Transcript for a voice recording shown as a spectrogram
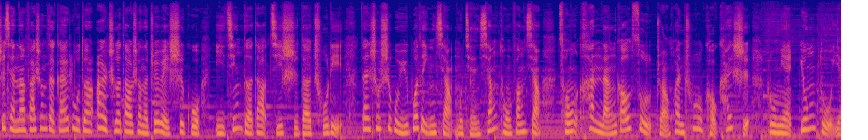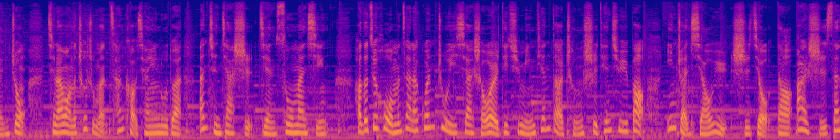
之前呢，发生在该路段二车道上的追尾事故已经得到及时的处理，但受事故余波的影响，目前相同方向从汉南高速转换出入口开始，路面拥堵严重，请来往的车主们参考相应路段，安全驾驶，减速慢行。好的，最后我们再来关注一下首尔地区明天的城市天气预报，阴转小雨，十九到二十三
